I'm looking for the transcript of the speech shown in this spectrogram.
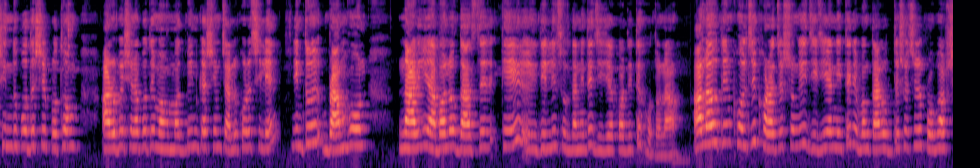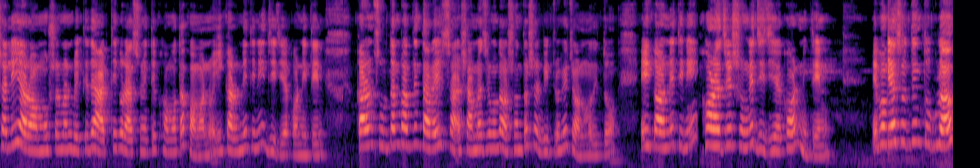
সিন্ধু প্রদেশে প্রথম আরবের সেনাপতি মোহাম্মদ বিন কাসিম চালু করেছিলেন। কিন্তু ব্রাহ্মণ নারী নাবালক দাসদেরকে দিল্লি সুলতানিতে জিজিয়া কর দিতে হতো না। আলাউদ্দিন খলজি খরাজের সঙ্গে জিজিয়া নিতেন এবং তার উদ্দেশ্য ছিল প্রভাবশালী আর অমুসলমান ব্যক্তিদের আর্থিক ও রাজনৈতিক ক্ষমতা কমানো। এই কারণে তিনি জিজিয়া কর নিতেন। কারণ সুলতান ভাবতেন তারাই সাম্রাজ্যের মধ্যে অসন্তোষ আর বিদ্রোহে জন্ম দিত। এই কারণে তিনি খরাজের সঙ্গে জিজিয়া কর নিতেন। এবং গিয়াসউদ্দিন তুগলক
